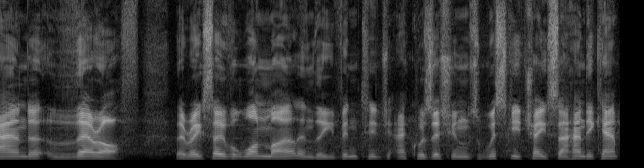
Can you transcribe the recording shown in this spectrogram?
and they're off. They race over one mile in the Vintage Acquisitions Whiskey Chaser Handicap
